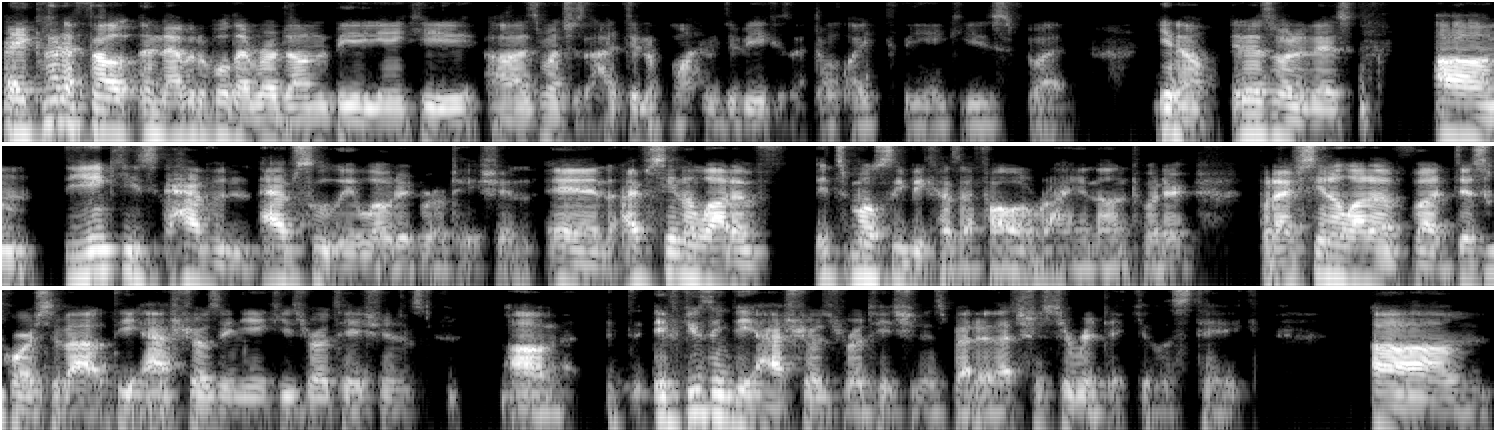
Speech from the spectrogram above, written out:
It kind of felt inevitable that Rodon would be a Yankee, uh, as much as I didn't want him to be because I don't like the Yankees, but you know it is what it is um the Yankees have an absolutely loaded rotation and I've seen a lot of it's mostly because I follow Ryan on Twitter but I've seen a lot of uh, discourse about the Astros and Yankees rotations. Um if you think the Astros rotation is better that's just a ridiculous take. Um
